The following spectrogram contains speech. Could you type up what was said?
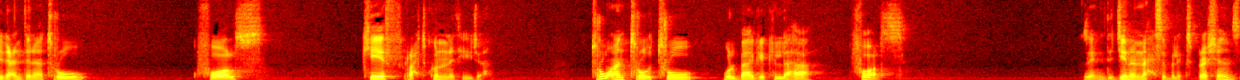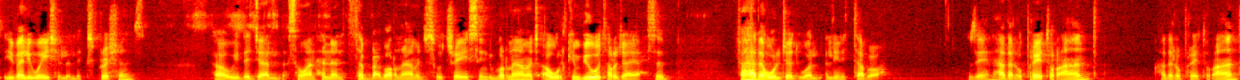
إذا عندنا true false كيف راح تكون النتيجة؟ true and true true والباقي كلها false. زين إذا جينا نحسب ال expressions evaluation لل expressions أو إذا جاء سواء إحنا نتبع برنامج نسوي tracing البرنامج أو الكمبيوتر جاي يحسب فهذا هو الجدول اللي نتبعه. زين هذا ال operator AND هذا ال operator AND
